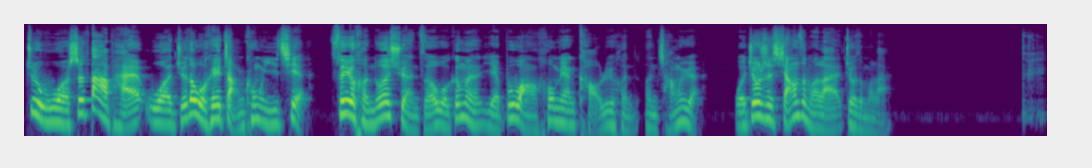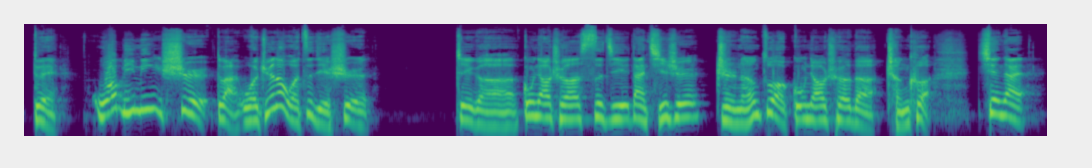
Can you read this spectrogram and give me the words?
就是我是大牌，我觉得我可以掌控一切，所以很多选择我根本也不往后面考虑很很长远，我就是想怎么来就怎么来。对我明明是对吧？我觉得我自己是这个公交车司机，但其实只能坐公交车的乘客。现在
